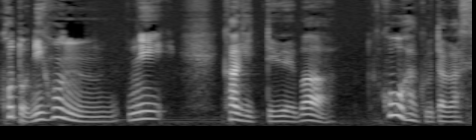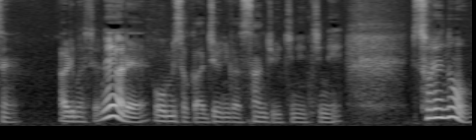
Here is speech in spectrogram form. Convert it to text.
こと日本に限って言えば「紅白歌合戦」ありますよねあれ。大晦日12月31日に。それの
